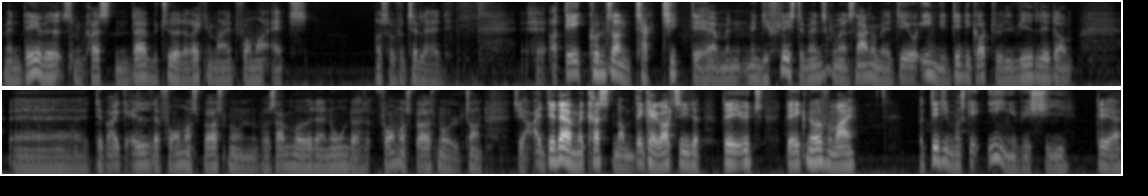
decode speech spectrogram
men det jeg ved som kristen, der betyder det rigtig meget for mig, at, og så fortæller jeg det. Og det er ikke kun sådan taktik det her, men, men de fleste mennesker, man snakker med, det er jo egentlig det, de godt vil vide lidt om. Øh, det er bare ikke alle, der former spørgsmålene på samme måde. Der er nogen, der former spørgsmålet sådan, siger, ej, det der med kristendom, det kan jeg godt sige det. Det er ydt, det er ikke noget for mig. Og det, de måske egentlig vil sige, det er,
